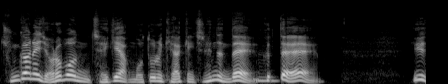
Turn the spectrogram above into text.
중간에 여러 번 재계약 뭐 또는 계약 갱신했는데 음. 그때 이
